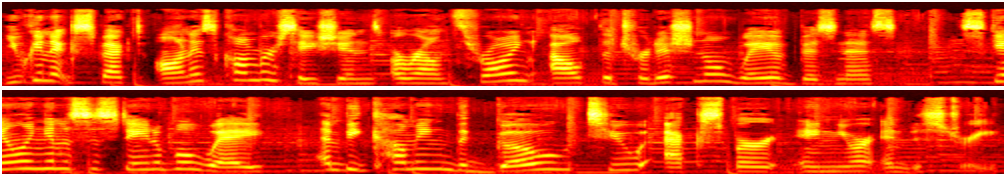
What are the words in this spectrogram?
you can expect honest conversations around throwing out the traditional way of business, scaling in a sustainable way, and becoming the go to expert in your industry.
